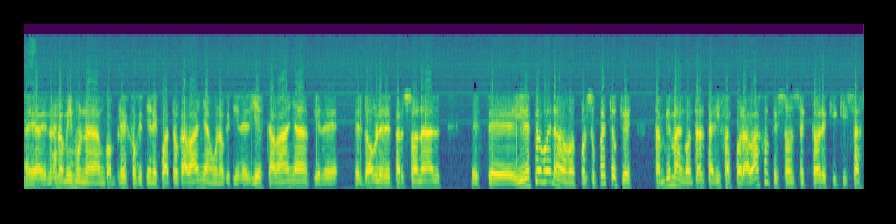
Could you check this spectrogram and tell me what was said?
Eh, no es lo mismo un complejo que tiene cuatro cabañas, uno que tiene diez cabañas, tiene el doble de personal. Este, y después, bueno, por supuesto que también va a encontrar tarifas por abajo, que son sectores que quizás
